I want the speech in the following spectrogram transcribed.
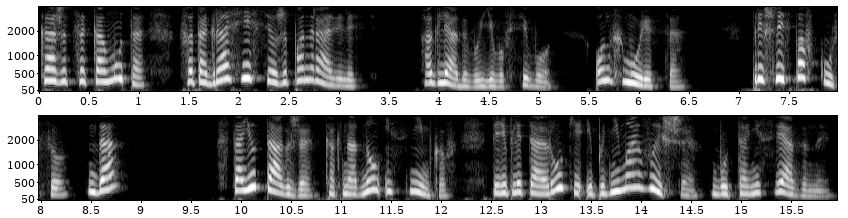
Кажется, кому-то фотографии все же понравились. Оглядываю его всего. Он хмурится. Пришлись по вкусу, да? Встаю так же, как на одном из снимков, переплетаю руки и поднимаю выше, будто они связаны.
